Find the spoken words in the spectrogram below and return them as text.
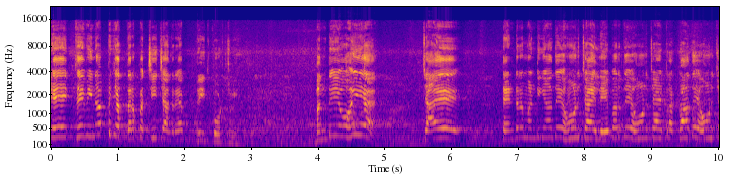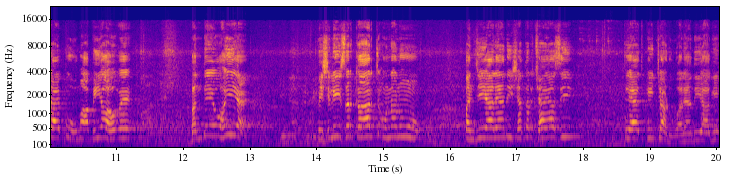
ਇਹ ਇੱਥੇ ਵੀ ਨਾ 75 25 ਚੱਲ ਰਿਹਾ ਫਰੀਦਕੋਟ 'ਚ ਵੀ। ਬੰਦੇ ਉਹੀ ਹੈ ਚਾਹੇ ਟੈਂਡਰ ਮੰਡੀਆਂ ਦੇ ਹੋਣ, ਚਾਹੇ ਲੇਬਰ ਦੇ ਹੋਣ, ਚਾਹੇ ਟਰੱਕਾਂ ਦੇ ਹੋਣ, ਚਾਹੇ ਭੂ ਮਾਫੀਆ ਹੋਵੇ, ਬੰਦੇ ਉਹੀ ਹੈ। ਪਿਛਲੀ ਸਰਕਾਰ 'ਚ ਉਹਨਾਂ ਨੂੰ ਪੰਜੇ ਵਾਲਿਆਂ ਦੀ ਛਤਰ ਛਾਇਆ ਸੀ ਤੇ ਐਤਕੀ ਝਾੜੂ ਵਾਲਿਆਂ ਦੀ ਆ ਗਈ।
